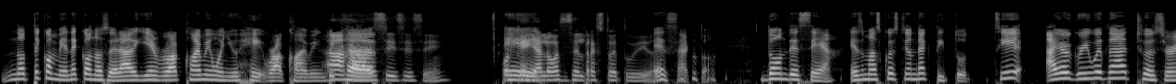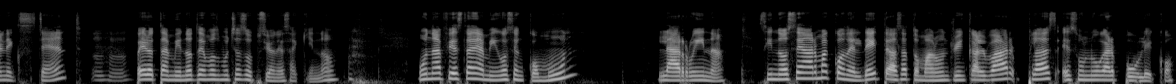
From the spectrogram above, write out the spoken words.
no te conviene conocer a alguien rock climbing when you hate rock climbing. Ajá, Because, sí, sí, sí. Porque eh, ya lo vas a hacer el resto de tu vida. Exacto. Donde sea. Es más cuestión de actitud. Sí, I agree with that to a certain extent. Pero también no tenemos muchas opciones aquí, ¿no? Una fiesta de amigos en común, la ruina. Si no se arma con el date, te vas a tomar un drink al bar, plus es un lugar público.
